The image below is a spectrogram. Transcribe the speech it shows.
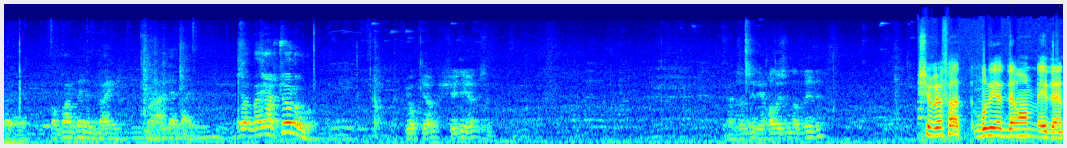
Evet, Babam benim dayım. Mahalle dayım. Sen Bayrakçıoğlu mu? Yok ya şeydi ya bizim. Ercan neydi? Halıcının adı neydi? Şimdi vefat buraya devam eden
